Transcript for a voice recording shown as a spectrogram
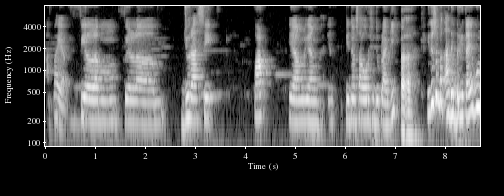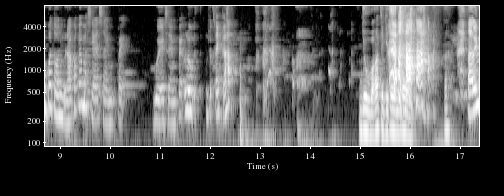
apa ya film film Jurassic Park yang yang dinosaurus hidup lagi. Heeh. itu sempat ada beritanya gue lupa tahun berapa kayak masih SMP gue SMP lu, lu TK jauh banget ya kita ya. salim.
